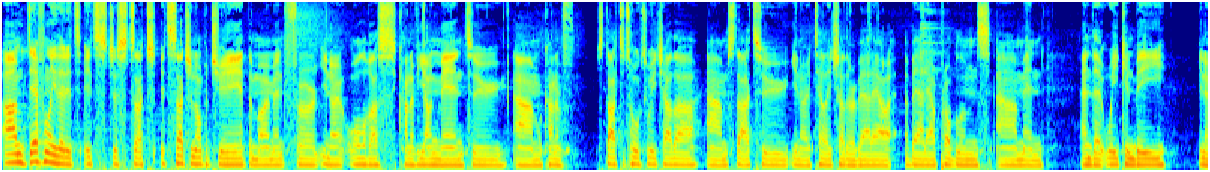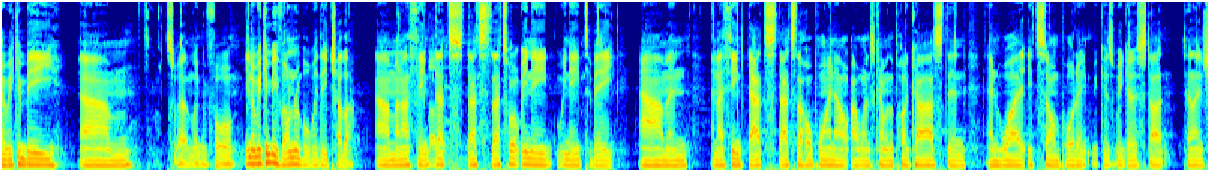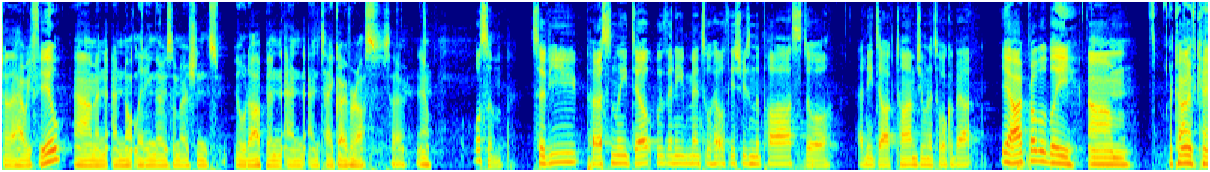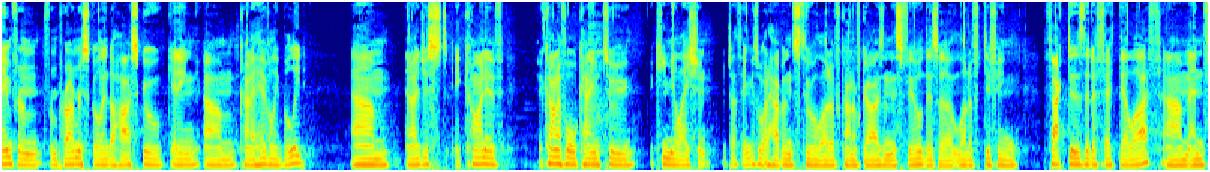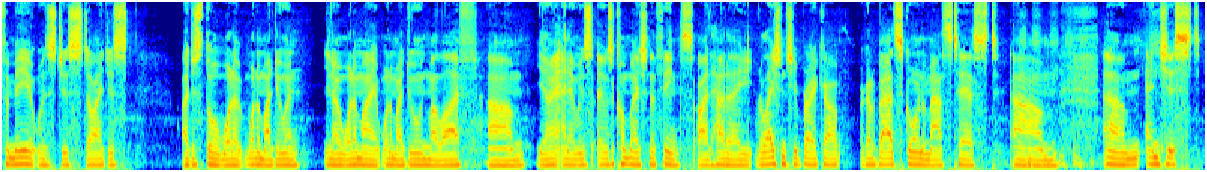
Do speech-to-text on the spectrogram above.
Um, definitely that it's it's just such it's such an opportunity at the moment for you know all of us kind of young men to um, kind of start to talk to each other, um, start to you know tell each other about our about our problems, um, and and that we can be you know we can be um, that's what I'm looking for. You know we can be vulnerable with each other, um, and I think Love that's that's that's what we need we need to be, um, and and I think that's that's the whole point. I, I wanted to come on the podcast and and why it's so important because we got to start telling each other how we feel um, and and not letting those emotions build up and and and take over us. So yeah. Awesome. So, have you personally dealt with any mental health issues in the past or had any dark times you want to talk about? Yeah, I probably um, I kind of came from from primary school into high school, getting um, kind of heavily bullied, um, and I just it kind of it kind of all came to accumulation, which I think is what happens to a lot of kind of guys in this field. There's a lot of different factors that affect their life, um, and for me, it was just I just I just thought, what what am I doing? You know, what am I what am I doing with my life? Um, you know, and it was it was a combination of things. I'd had a relationship breakup. I got a bad score on a maths test, um, um, and just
